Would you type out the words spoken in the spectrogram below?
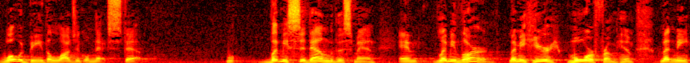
What would be the logical next step? Let me sit down with this man and let me learn. Let me hear more from him. Let me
